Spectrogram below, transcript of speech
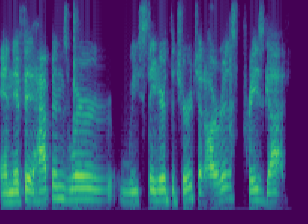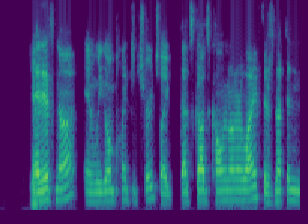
And if it happens where we stay here at the church at Harvest, praise God. Yeah. And if not, and we go and plant a church, like that's God's calling on our life. There's nothing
